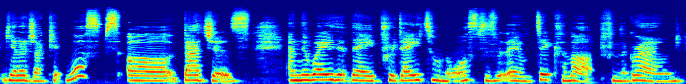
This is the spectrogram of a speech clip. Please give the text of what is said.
yellow jacket wasps are badgers. And the way that they predate on the wasps is that they'll dig them up from the ground.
